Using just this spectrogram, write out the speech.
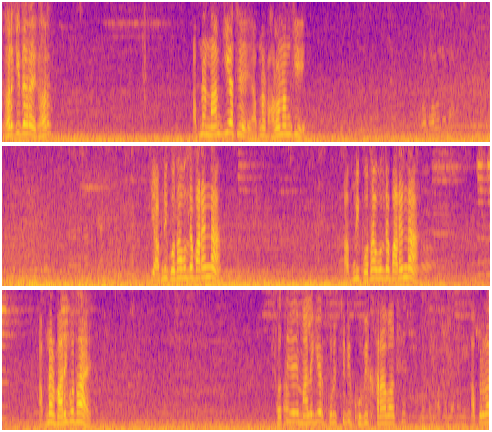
घर किधर है घर আপনার নাম কি আছে? আপনার ভালো নাম কি? কি আপনি কথা বলতে পারেন না? আপনি কথা বলতে পারেন না? আপনার বাড়ি কোথায়? সত্যি এই মালিকের পরিস্থিতি খুবই খারাপ আছে। আপনারা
